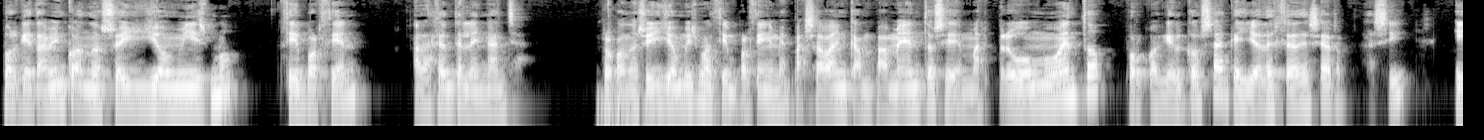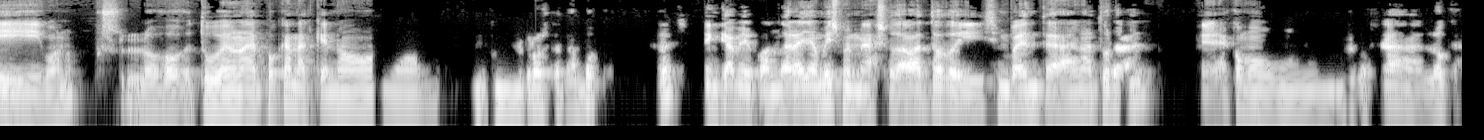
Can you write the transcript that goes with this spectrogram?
Porque también cuando soy yo mismo, 100%, a la gente le engancha. Pero cuando soy yo mismo al 100% y me pasaba en campamentos y demás. Pero hubo un momento, por cualquier cosa, que yo dejé de ser así. Y bueno, pues luego tuve una época en la que no, no me rostro tampoco. ¿sabes? En cambio, cuando era yo mismo y me la todo y simplemente era natural, era como una cosa loca.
